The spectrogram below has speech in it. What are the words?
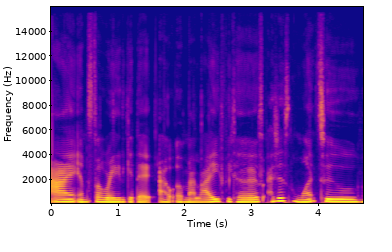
I am so ready to get that out of my life because I just want to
